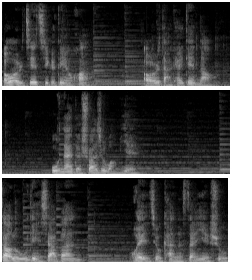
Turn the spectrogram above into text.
偶尔接几个电话，偶尔打开电脑，无奈地刷着网页。到了五点下班，我也就看了三页书。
